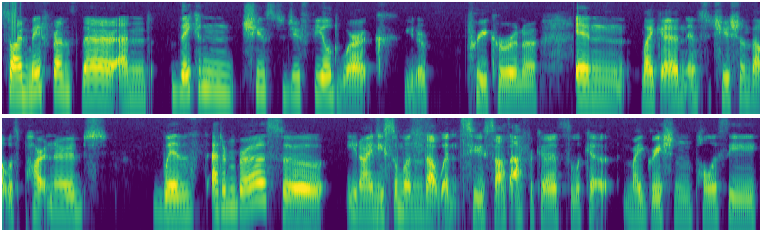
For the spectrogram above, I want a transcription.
So I made friends there, and they can choose to do field work, you know, pre corona, in like an institution that was partnered with Edinburgh. So, you know, I knew someone that went to South Africa to look at migration policy.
